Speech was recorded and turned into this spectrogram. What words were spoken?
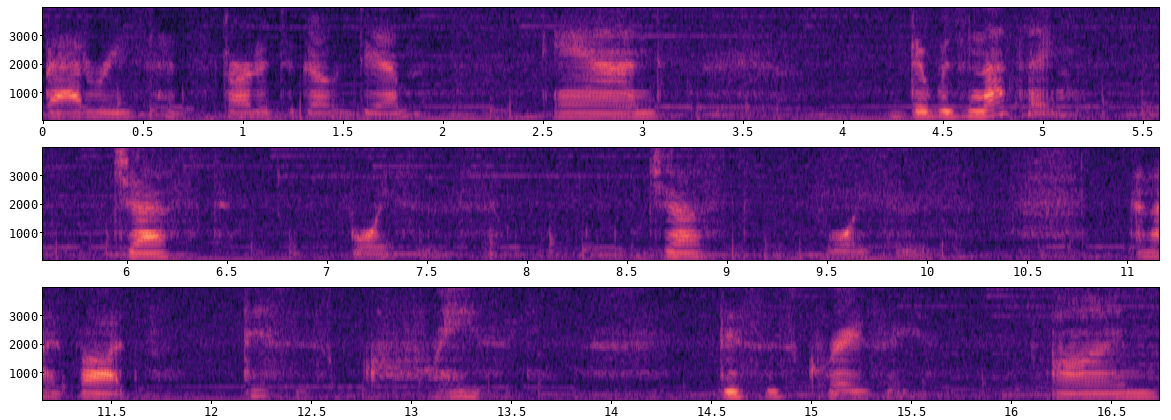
batteries had started to go dim. And there was nothing, just voices. Just voices. And I thought, this is crazy. This is crazy. I'm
